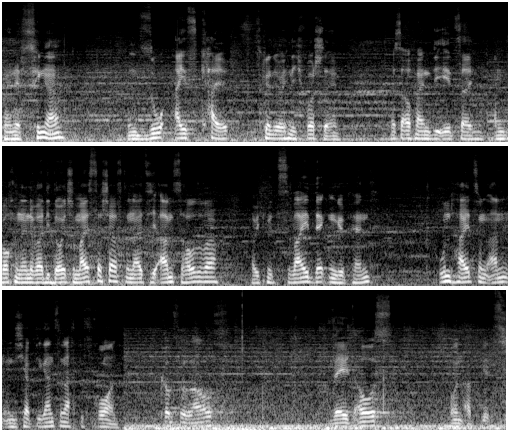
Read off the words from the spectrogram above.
Meine Finger sind so eiskalt, das könnt ihr euch nicht vorstellen. Das ist auch ein Diätzeichen. Am Wochenende war die deutsche Meisterschaft und als ich abends zu Hause war, habe ich mit zwei Decken gepennt und Heizung an und ich habe die ganze Nacht gefroren. Kopfhörer auf, Welt aus und ab geht's.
